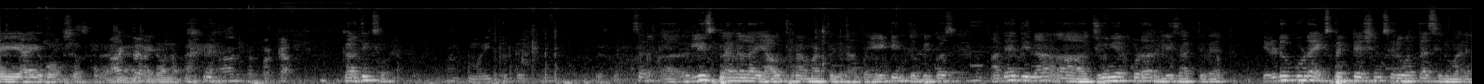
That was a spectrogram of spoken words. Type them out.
I I hope sir I don't Karthik sir. Sir release plan ಎಲ್ಲ ಯಾವ ಥರ ಮಾಡ್ತಿದ್ದೀರಾ ಅಂತ ಏಯ್ಟೀನ್ತ್ ಬಿಕಾಸ್ ಅದೇ ದಿನ ಜೂನಿಯರ್ ಕೂಡ ರಿಲೀಸ್ ಆಗ್ತಿದೆ. ಎರಡೂ ಕೂಡ ಎಕ್ಸ್ಪೆಕ್ಟೇಷನ್ಸ್ ಇರುವಂತ ಸಿನಿಮಾನೇ.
